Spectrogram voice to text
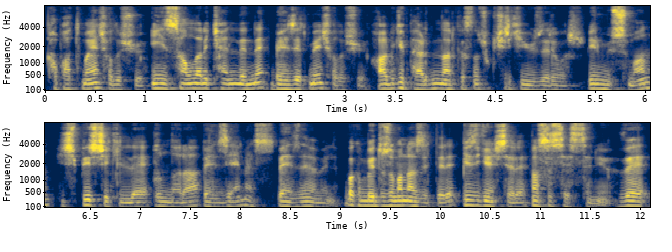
kapatmaya çalışıyor. İnsanları kendilerine benzetmeye çalışıyor. Halbuki perdenin arkasında çok çirkin yüzleri var. Bir Müslüman hiçbir şekilde bunlara benzeyemez. Benzememeli. Bakın Bediüzzaman Hazretleri biz gençlere nasıl sesleniyor ve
